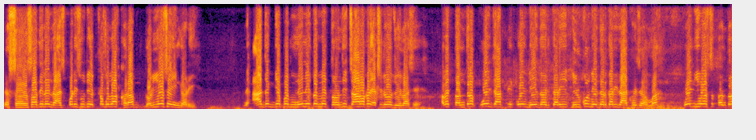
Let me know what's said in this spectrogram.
ને સહસાથી લઈને રાજપાડી સુધી એટલો બધો ખરાબ ગળીઓ છે અહીં ગાડી ને આ જગ્યા પર મને નહીં તો મેં ત્રણથી ચાર વખત એક્સિડન્ટ જોયેલા છે. હવે તંત્ર કોઈ જાતની કોઈ બેદરકારી, બિલકુલ બેદરકારી રાખે છે આમાં. કોઈ દિવસ તંત્ર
